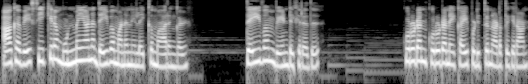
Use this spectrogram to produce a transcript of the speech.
ஆகவே சீக்கிரம் உண்மையான தெய்வ மனநிலைக்கு மாறுங்கள். தெய்வம் வேண்டுகிறது. குருடன் குருடனை கைப்பிடித்து நடத்துகிறான்.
